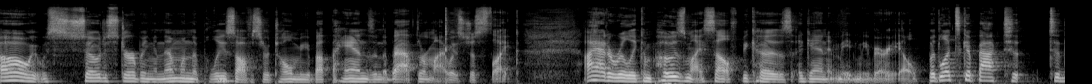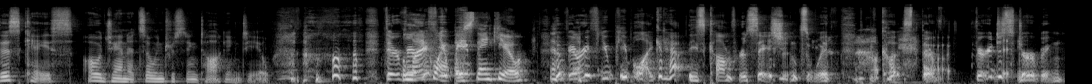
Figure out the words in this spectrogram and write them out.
Oh, it was so disturbing. And then when the police officer told me about the hands in the bathroom, I was just like, I had to really compose myself because, again, it made me very ill. But let's get back to, to this case. Oh, Janet, so interesting talking to you. there are very Likewise, few people, thank you. very few people I can have these conversations with because they're very disturbing.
